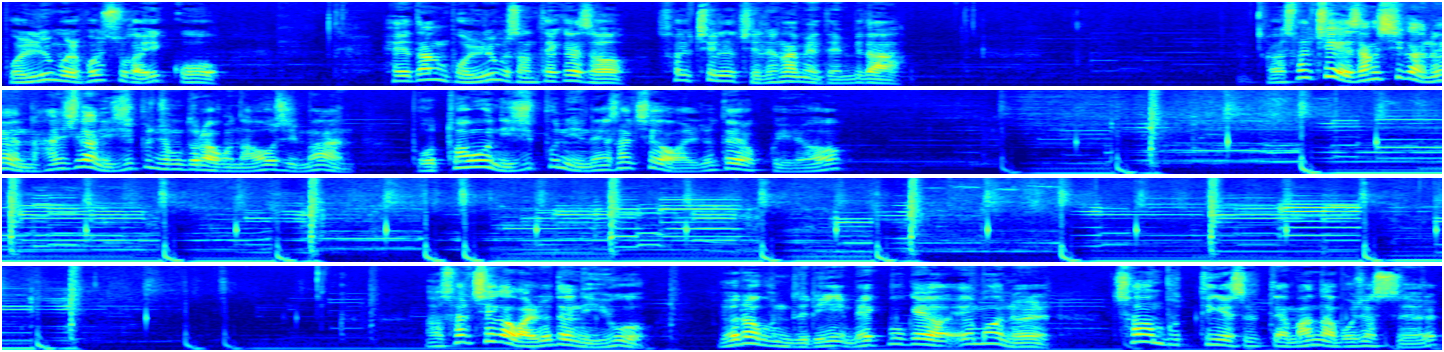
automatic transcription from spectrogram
볼륨을 볼 수가 있고 해당 볼륨을 선택해서 설치를 진행하면 됩니다. 어, 설치 예상 시간은 1시간 20분 정도라고 나오지만 보통은 20분 이내 설치가 완료되었고요. 어, 설치가 완료된 이후 여러분들이 맥북 에어 M1을 처음 부팅했을 때 만나보셨을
